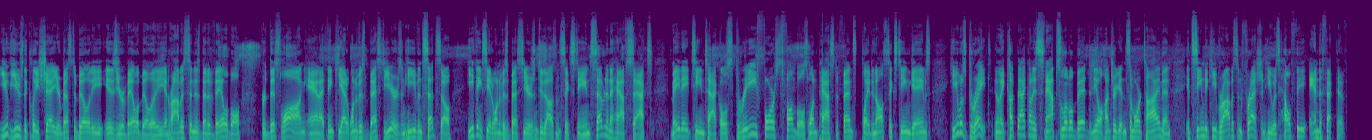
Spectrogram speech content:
you've used the cliche your best ability is your availability and Robison has been available for this long and i think he had one of his best years and he even said so he thinks he had one of his best years in 2016 seven and a half sacks made 18 tackles three forced fumbles one pass defense played in all 16 games he was great. You know, they cut back on his snaps a little bit. Danielle Hunter getting some more time, and it seemed to keep Robison fresh, and he was healthy and effective.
